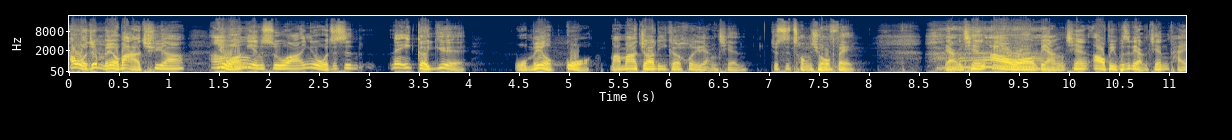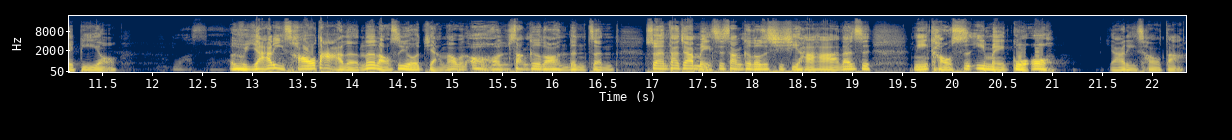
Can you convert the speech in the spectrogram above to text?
啊，我就没有办法去啊，因为我要念书啊，因为我就是那一个月我没有过，妈妈就要立刻汇两千，就是重修费，两千澳哦，两千澳币不是两千台币哦。哇塞！而且压力超大的，那老师有讲，然后我们哦，上课都要很认真。虽然大家每次上课都是嘻嘻哈哈，但是你考试一没过哦，压力超大，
